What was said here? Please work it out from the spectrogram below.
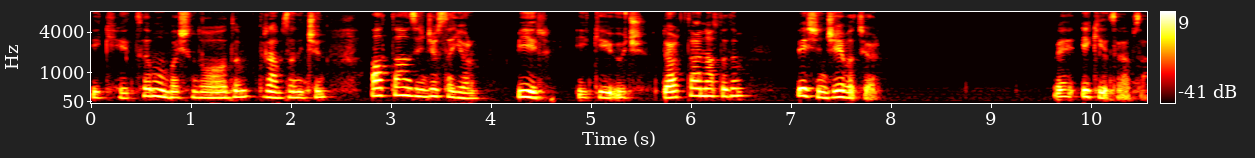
2 tığımın başında doladım trabzan için. Alttan zincir sayıyorum. 1 2 3 4 tane atladım. 5.'ye batıyorum. Ve ikili trabzan.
